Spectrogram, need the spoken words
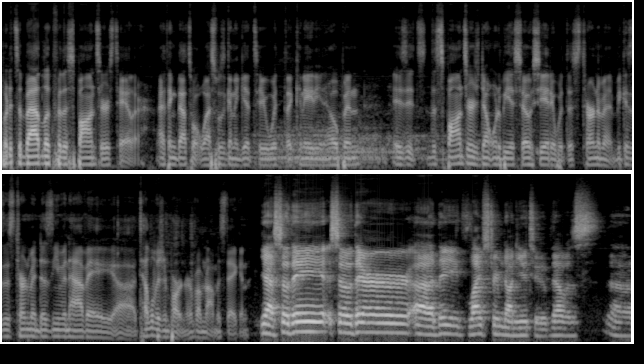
but it's a bad look for the sponsors, Taylor. I think that's what Wes was going to get to with the Canadian Open. Is it's the sponsors don't want to be associated with this tournament because this tournament doesn't even have a uh, television partner, if I'm not mistaken. Yeah, so they so they're uh, they live streamed on YouTube. That was uh,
